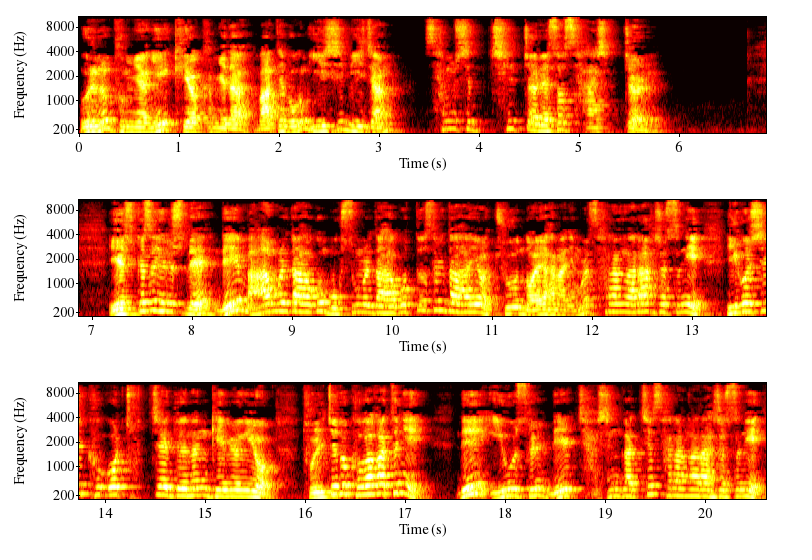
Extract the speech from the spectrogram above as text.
우리는 분명히 기억합니다. 마태복음 22장 37절에서 40절. 예수께서 이르시되 내 마음을 다하고 목숨을 다하고 뜻을 다하여 주 너의 하나님을 사랑하라 하셨으니 이것이 크고 첫째 되는 계명이요 둘째도 그와 같으니 내 이웃을 내 자신같이 사랑하라 하셨으니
